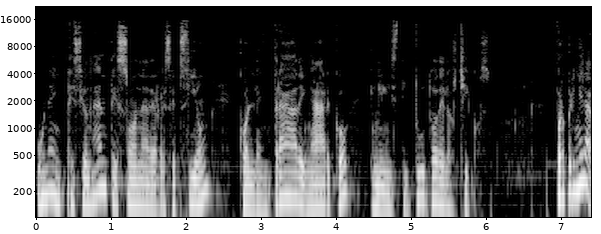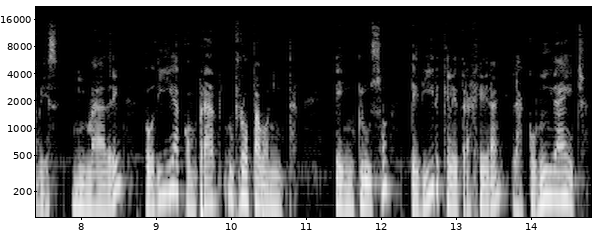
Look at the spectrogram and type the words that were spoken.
una impresionante zona de recepción con la entrada en arco en el Instituto de los Chicos. Por primera vez, mi madre podía comprar ropa bonita e incluso pedir que le trajeran la comida hecha,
